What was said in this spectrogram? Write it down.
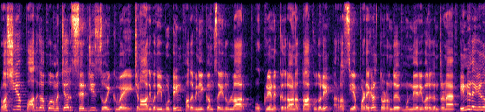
ரஷ்ய பாதுகாப்பு அமைச்சர் செர்ஜி சோய்குவை ஜனாதிபதி புட்டின் பதவி நீக்கம் செய்துள்ளார். உக்ரைனுக்கு எதிரான தாக்குதலில் ரஷ்ய படைகள் தொடர்ந்து முன்னேறி வருகின்றன. இந்நிலையில்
